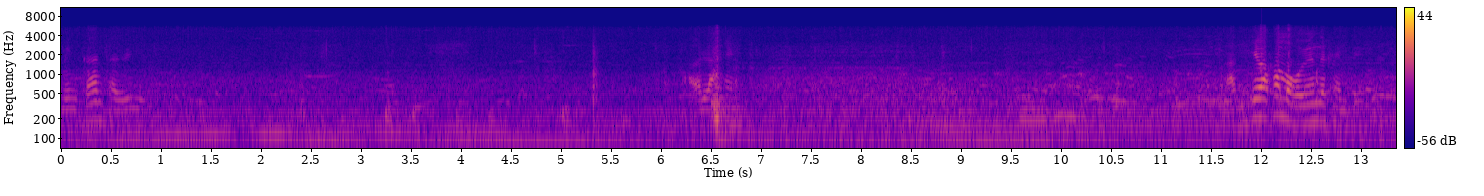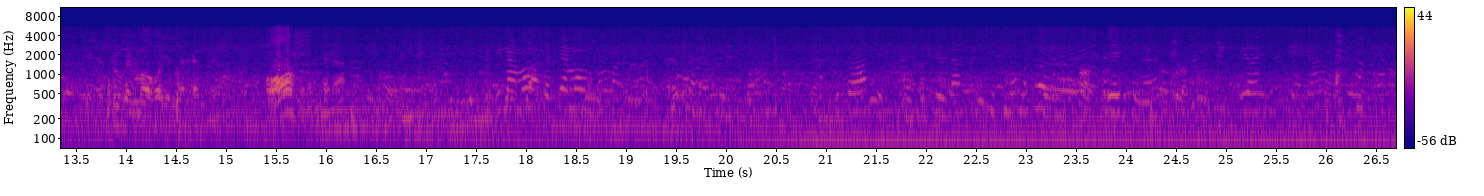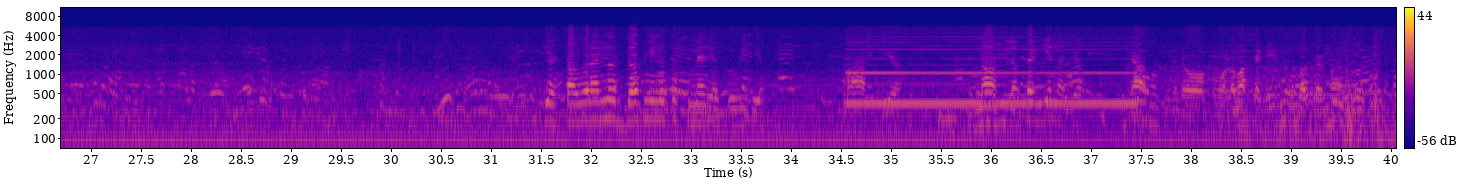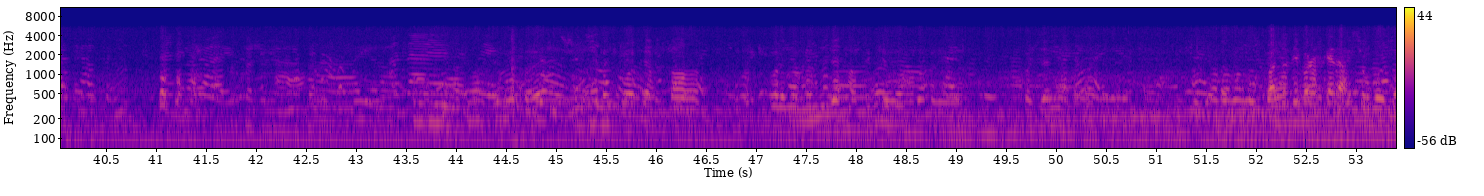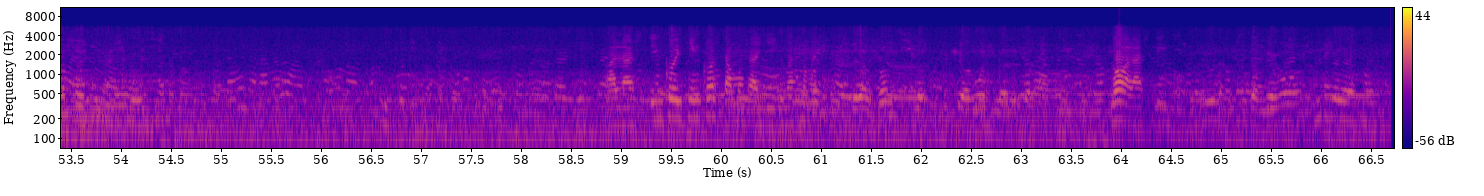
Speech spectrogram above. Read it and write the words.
Me encanta el vídeo. A ver la gente. Aquí se baja mogollón de gente. Y se sube mogollón de gente. ¡Ostras! Tío, está durando dos minutos y medio tu vídeo. Más, tío. No, si lo estoy viendo yo. Ya, pero como lo vas a seguir, no va a ser más. ¿Cuánto tiempo nos queda? A las 5 y 5 estamos allí, más o menos. No, a las 5.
